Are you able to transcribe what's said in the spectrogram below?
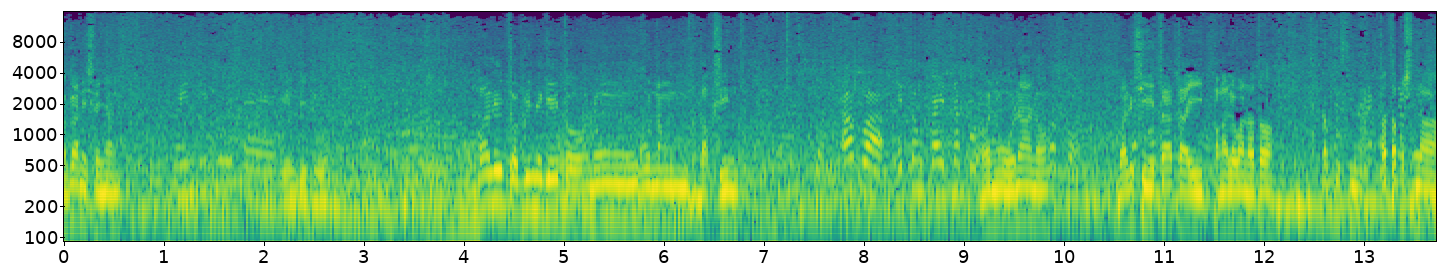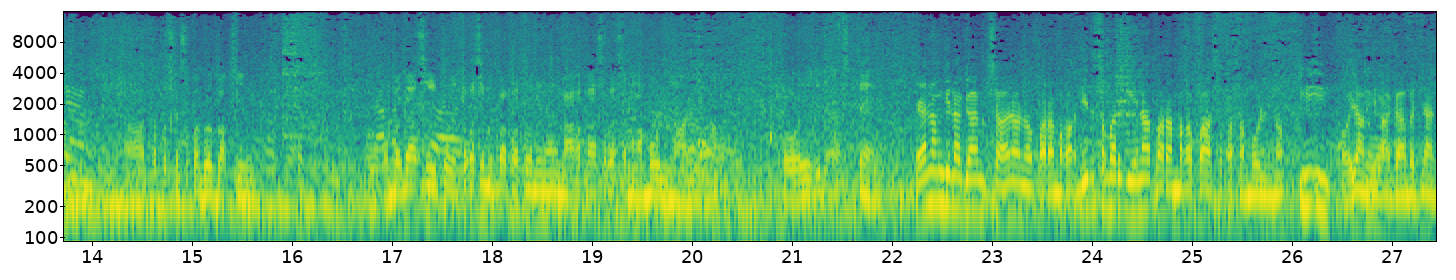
Magkano isa niyan? 22, sir. 22. Bali ito, binigay ito nung unang vaccine. Opo, itong card na po. O, nung una, no? Opo. Bali si tatay, pangalawa na to. Tapos na. Ah, tapos na. Ah, tapos na sa pag-vaccine. O, kumbaga kasi ito, ito kasi magpapatunay na makakapasok ka sa mga mall, mga ano, no? O, it, uh, ten. Yan ang ginagamit sa ano, no? Para maka, dito sa Marikina, para makapasok ka sa mall, no? Mm-mm. O yan, Ito. ginagamit yan.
